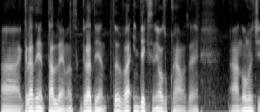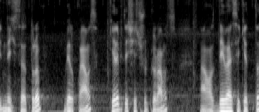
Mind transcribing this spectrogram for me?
gradient tanlaymiz. Gradientni va indeksini yozib qo'yamiz. Ya'ni nollinchi indeksda turib berib qo'yamiz. Kelib bitta ishga tushirib ko'ramiz. Hozir devaysga ketdi.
